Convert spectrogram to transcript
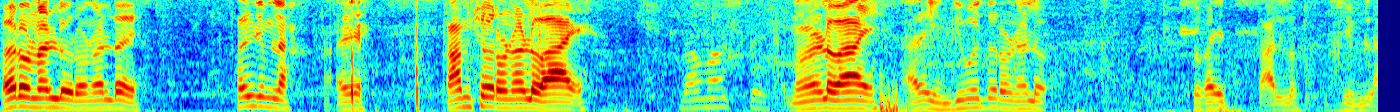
हा रोनाल्डो रोनाल्डो आहे चल जिमला। अरे काम छो रोनाल्डो आय रोनाल्डो आय अरे हिंदी बोलतो रोनाल्डो। तो काही चाललो जिमला।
